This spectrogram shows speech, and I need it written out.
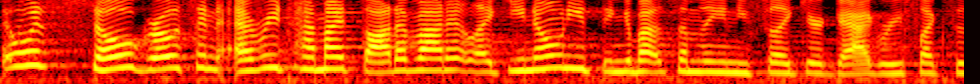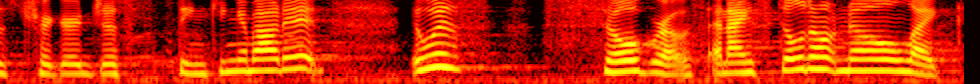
It was so gross. And every time I thought about it, like, you know, when you think about something and you feel like your gag reflex is triggered just thinking about it, it was so gross. And I still don't know, like,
